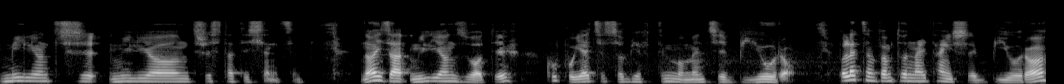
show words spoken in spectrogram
milion trzy- milion trzysta tysięcy. No i za milion złotych kupujecie sobie w tym momencie biuro. Polecam Wam to najtańsze biuro,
